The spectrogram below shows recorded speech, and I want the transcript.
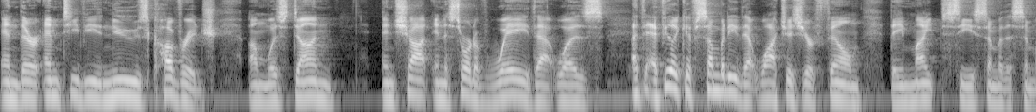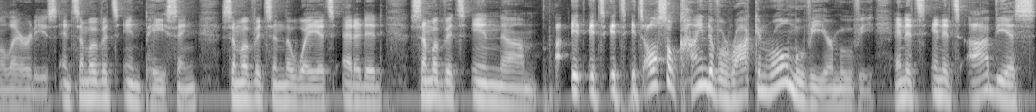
and their MTV news coverage um, was done and shot in a sort of way that was. I, th- I feel like if somebody that watches your film, they might see some of the similarities, and some of it's in pacing, some of it's in the way it's edited, some of it's in. Um, it, it's it's it's also kind of a rock and roll movie, your movie, and it's and it's obvious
